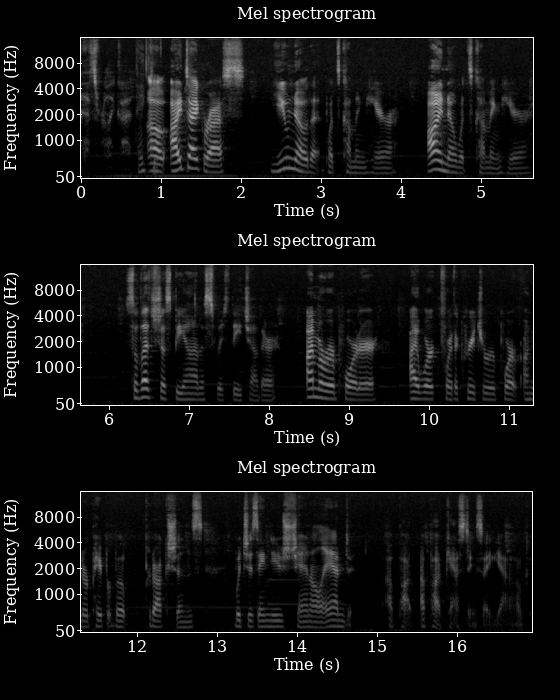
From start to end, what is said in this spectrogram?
That's really good. Thank you. Uh, I digress. You know that what's coming here. I know what's coming here. So let's just be honest with each other. I'm a reporter. I work for the Creature Report under Paperboat Productions, which is a news channel and a, a podcasting site. Yeah, okay.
